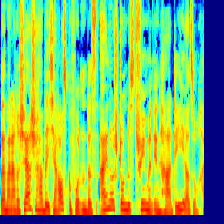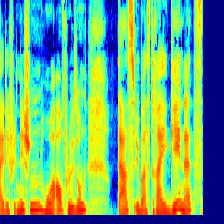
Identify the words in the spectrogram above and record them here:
Bei meiner Recherche habe ich herausgefunden, dass eine Stunde Streamen in HD, also High Definition, hohe Auflösung, das übers 3G-Netz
